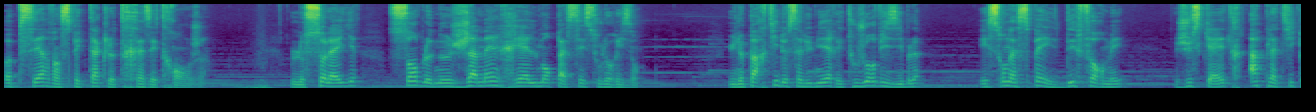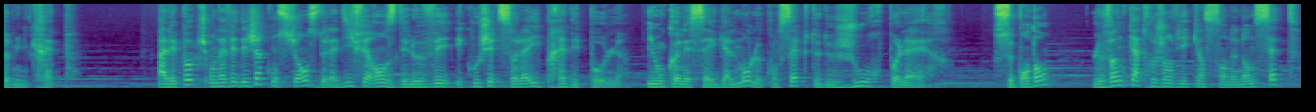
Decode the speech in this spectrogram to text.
observe un spectacle très étrange le Soleil semble ne jamais réellement passer sous l'horizon. Une partie de sa lumière est toujours visible, et son aspect est déformé jusqu'à être aplati comme une crêpe. À l'époque, on avait déjà conscience de la différence des levées et couchers de soleil près des pôles, et on connaissait également le concept de jour polaire. Cependant, le 24 janvier 1597,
